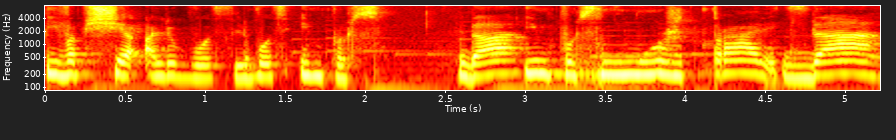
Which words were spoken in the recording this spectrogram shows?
И вообще, а любовь? Любовь – импульс. Да. Импульс не может править. Да.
